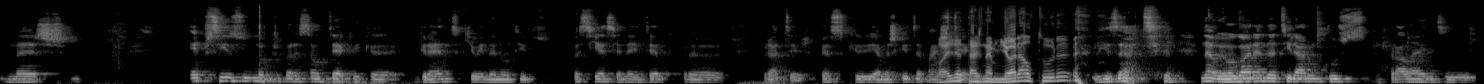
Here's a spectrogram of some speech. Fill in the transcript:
mas é preciso uma preparação técnica grande que eu ainda não tive paciência nem tempo para, para ter. Penso que é uma escrita mais Olha, técnica. estás na melhor altura. Exato. Não, eu agora ando a tirar um curso, para além de, de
